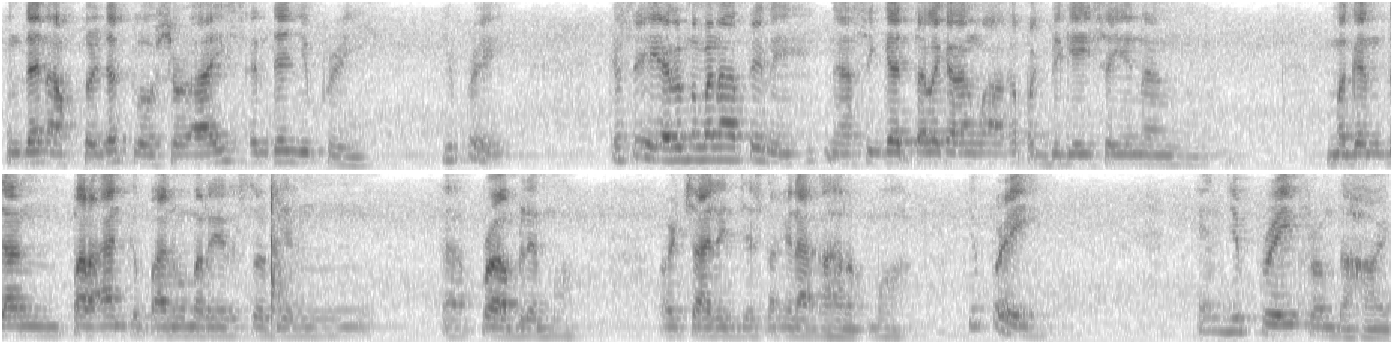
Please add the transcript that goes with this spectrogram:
And then after that, close your eyes, and then you pray. You pray. Kasi alam naman natin eh, na si God talaga ang makakapagbigay sa iyo ng magandang paraan kung paano mo mariresolve yung uh, problem mo or challenges na kinakaharap mo. You pray. And you pray from the heart.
